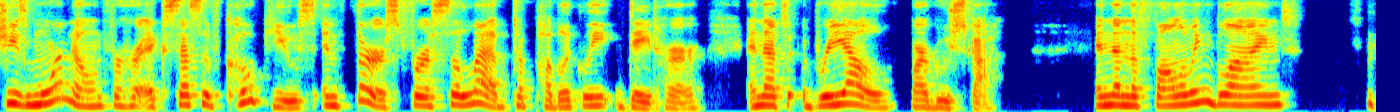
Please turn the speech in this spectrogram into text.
she's more known for her excessive coke use and thirst for a celeb to publicly date her. And that's Brielle Barbusca. And then the following blind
